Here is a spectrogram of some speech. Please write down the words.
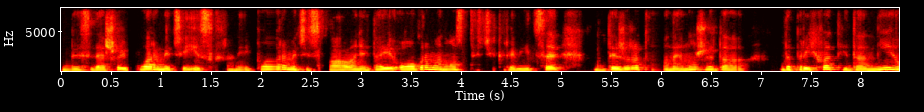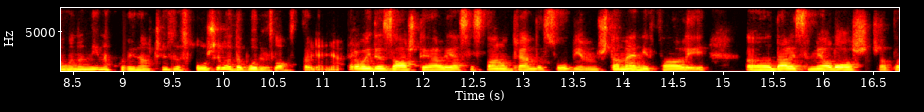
gde se dešava i poremeće ishrane i poremeće spavanja i taj ogroman osjećaj krivice gde žrtva ne može da da prihvati da nije ona ni na koji način zaslužila da bude zlostavljanja. Prvo ide zašto, ali ja sam stvarno trebam da se ubijem, šta meni fali, da li sam ja loša, pa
